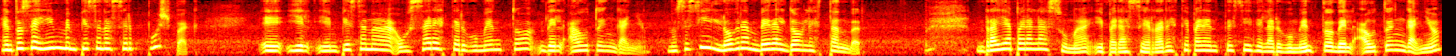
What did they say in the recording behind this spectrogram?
entonces ahí me empiezan a hacer pushback. Eh, y, y, empiezan a usar este argumento del autoengaño. No sé si logran ver el doble estándar. Raya para la suma y para cerrar este paréntesis del argumento del autoengaño,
